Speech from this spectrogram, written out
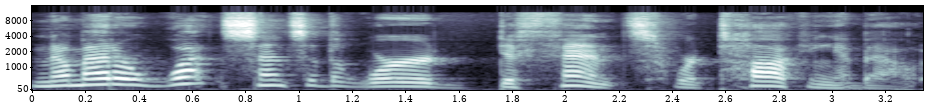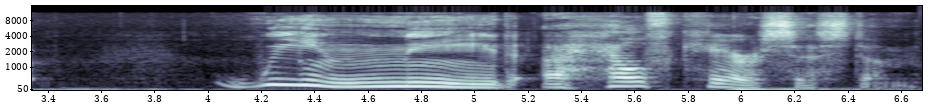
no matter what sense of the word defense we're talking about, we need a health care system.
